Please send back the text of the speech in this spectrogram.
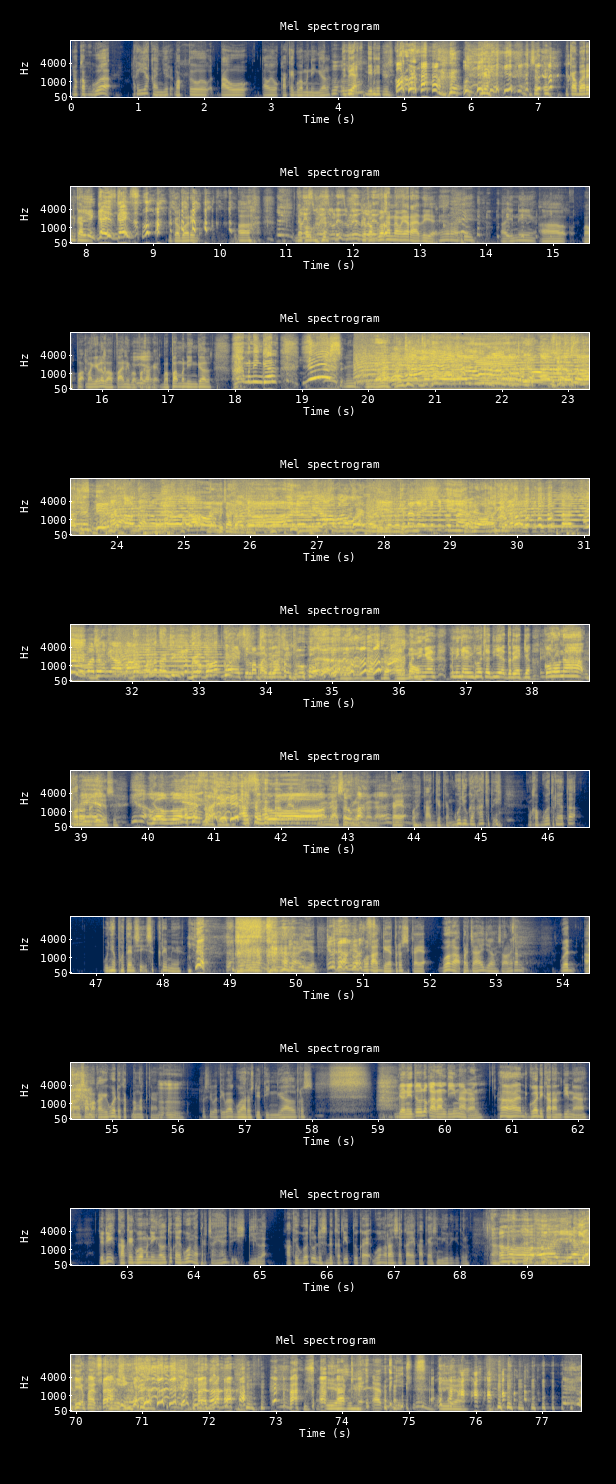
nyokap gua teriak anjir waktu tahu tahu kakek gua meninggal. Teriak gini. Corona. Eh, dikabarin kan, Guys, guys dikabarin. eh nyokap please, nyokap gua kan namanya Rati ya. Eh Rati, eh, ini eh, Bapak manggilnya bapak nih, bapak Iya. kakek. Bapak meninggal. Hah, meninggal? Yes. Eng- Enggak lah, anjing. Bercanda, bercanda. Enggak, enggak, bapak. Enggak bercanda, bercanda. Iya, astagfirullahaladzim. Alhamdulillah. Kita gak ikut-ikutan. Iya, ya. Kita gak ikut-ikutan. Cuma demi apa? Dark banget anjing, gelap banget gue. Eh, cuma mati lampu. Dark, dark, oh no. Mendingan mendingan gue tadi ya teriaknya corona. Corona iya sih. Ya Ya Allah. Yes. Astagfirullah. Enggak, astagfirullah, enggak, enggak. Kayak, wah kaget kan. Gue juga kaget. Ih, nyokap gue ternyata punya potensi sekrim ya. iya. Iya, gue kaget. Terus kayak, gue nggak percaya aja. Soalnya kan gue uh, sama kakek gue deket banget kan. Mm-mm. Terus tiba-tiba gue harus ditinggal. Terus, Dan itu lu karantina kan? ha, gue di karantina. Jadi kakek gue meninggal tuh kayak gue nggak percaya aja. Ih gila. Kakek gue tuh udah sedekat itu. Kayak gue ngerasa kayak kakek sendiri gitu loh. Oh, oh iya. Iya iya masa. Saking masa. masa Iya sih. iya.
